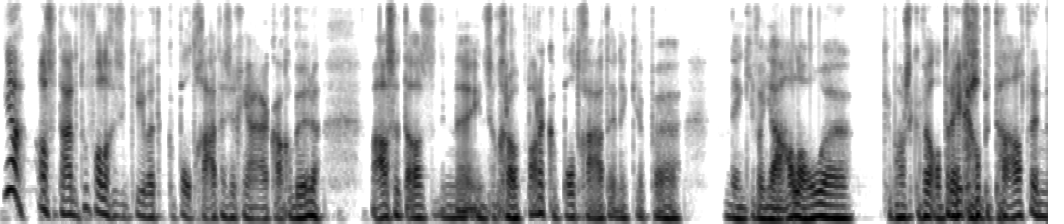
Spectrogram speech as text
Ja, als het daar toevallig eens een keer wat kapot gaat, dan zeg je ja, dat kan gebeuren. Maar als het, als het in, eh, in zo'n groot park kapot gaat en ik heb, eh, dan denk je van ja, hallo, eh, ik heb hartstikke veel entreegeld betaald en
